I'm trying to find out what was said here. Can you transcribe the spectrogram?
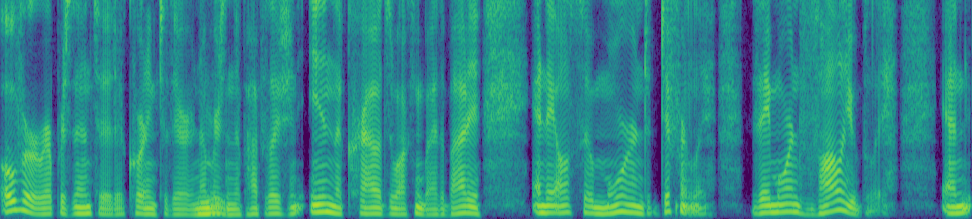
overrepresented according to their numbers mm. in the population in the crowds walking by the body and they also mourned differently. They mourned volubly. And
